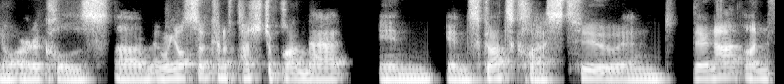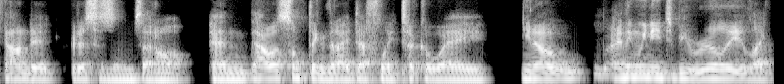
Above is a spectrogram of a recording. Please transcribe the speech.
you know articles um, and we also kind of touched upon that in in scott's class too and they're not unfounded criticisms at all and that was something that i definitely took away you know i think we need to be really like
